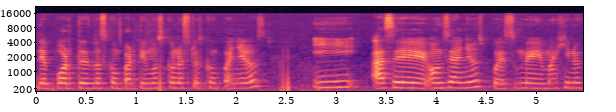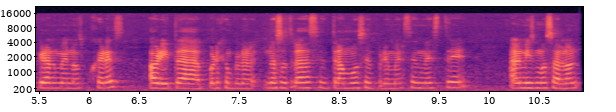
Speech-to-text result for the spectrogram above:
deportes los compartimos con nuestros compañeros y hace 11 años, pues me imagino que eran menos mujeres. Ahorita, por ejemplo, nosotras entramos en primer semestre al mismo salón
